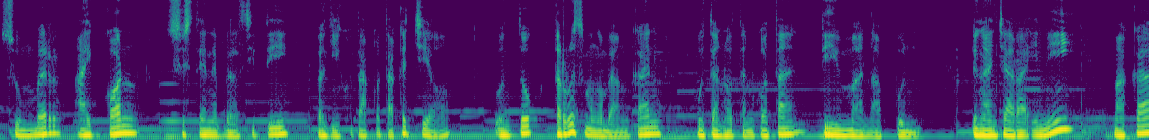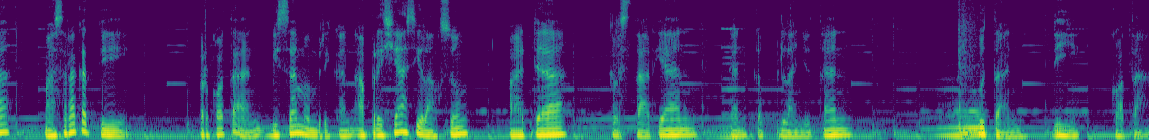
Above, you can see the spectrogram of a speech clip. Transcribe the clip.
sumber ikon sustainable city bagi kota-kota kecil untuk terus mengembangkan hutan-hutan kota di mana pun. Dengan cara ini, maka masyarakat di perkotaan bisa memberikan apresiasi langsung pada kelestarian dan keberlanjutan hutan di kota.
